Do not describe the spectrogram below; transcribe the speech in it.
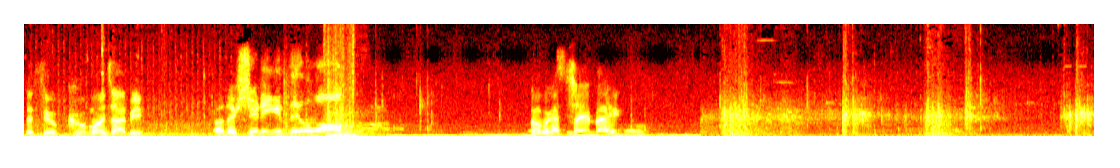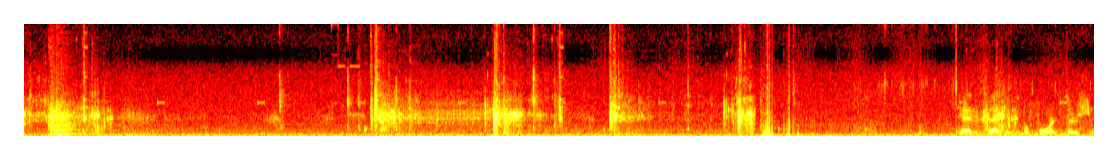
The two coop mines I be. Oh, they're shooting you through the wall! Oh my god, save, mate! 10 seconds before insertion.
